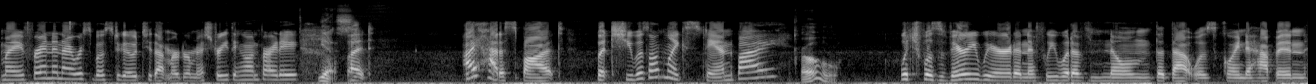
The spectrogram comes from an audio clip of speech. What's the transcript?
my friend and I were supposed to go to that murder mystery thing on Friday, Yes. but I had a spot, but she was on like standby oh, which was very weird and if we would have known that that was going to happen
